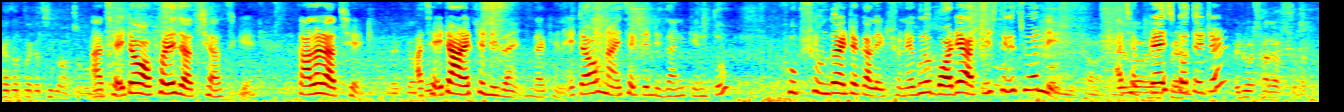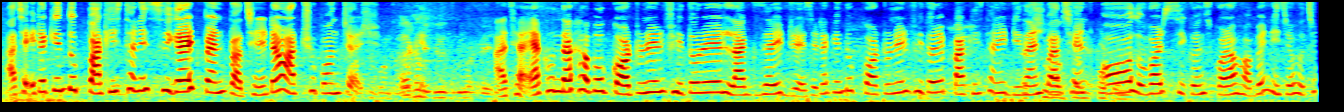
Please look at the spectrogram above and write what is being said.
1000 টাকা ছিল 850 আচ্ছা এটা অফারে যাচ্ছে আজকে। কালার আছে। আচ্ছা এটা আরেকটা ডিজাইন দেখেন। এটাও নাইস একটা ডিজাইন কিন্তু। খুব সুন্দর একটা কালেকশন এগুলো বডি আটত্রিশ থেকে চুয়াল্লিশ? আচ্ছা প্রাইস কত এটার? এটা আচ্ছা এটা কিন্তু পাকিস্তানি সিগারেট প্যান্ট পাচ্ছেন এটাও আটশো পঞ্চাশ। এই আচ্ছা এখন দেখাবো কটনের ভিতরে লাক্সারি ড্রেস এটা কিন্তু কটনের ভিতরে পাকিস্তানি ডিজাইন পাচ্ছেন। অল ওভার সিকোয়েন্স করা হবে নিচে হচ্ছে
